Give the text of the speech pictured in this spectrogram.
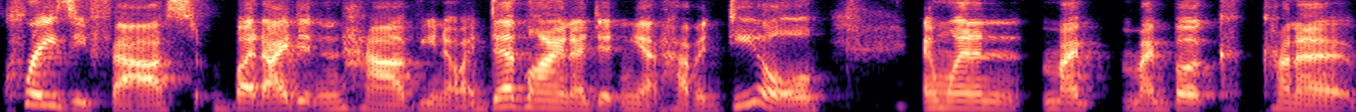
crazy fast but i didn't have you know a deadline i didn't yet have a deal and when my my book kind of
